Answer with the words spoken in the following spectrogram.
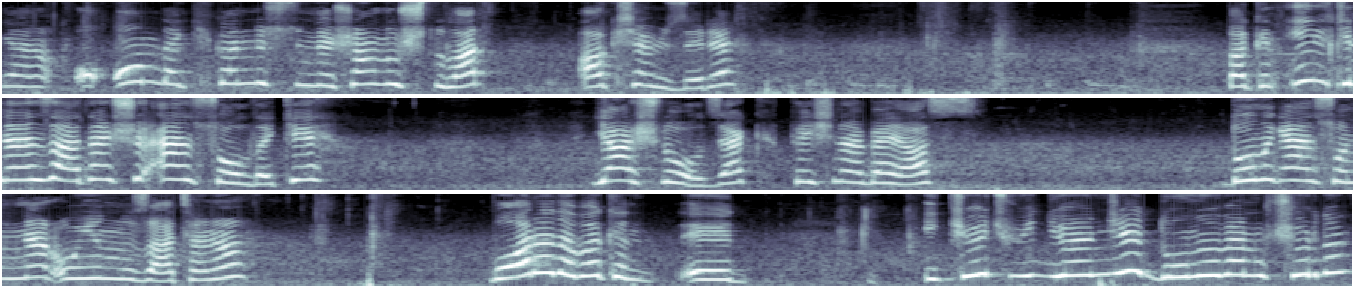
Yani o 10 dakikanın üstünde şu an uçtular. Akşam üzeri. Bakın ilkinen zaten şu en soldaki yaşlı olacak. Peşine beyaz. Donuk en son iner oyunlu zaten o. Bu arada bakın 2-3 video önce donuğu ben uçurdum.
